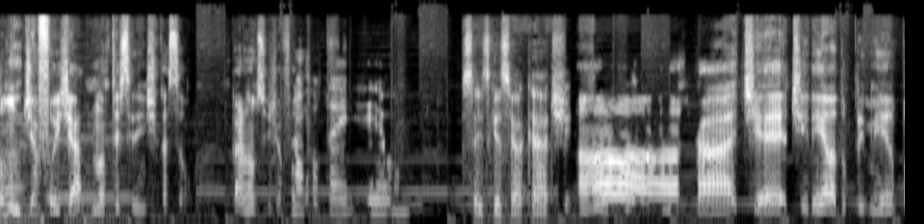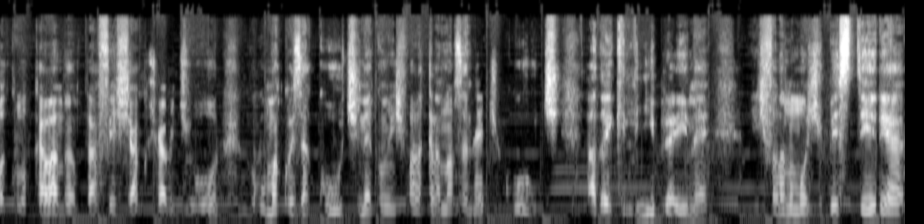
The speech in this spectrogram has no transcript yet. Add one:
Todo mundo já foi já na terceira indicação? Carlão, você já falou? Não falta eu. Você esqueceu a Kat. Ah, Kat, é. Tirei ela do primeiro pra colocar ela na, pra fechar com chave de ouro. Alguma coisa cult, né? Como a gente fala, aquela nossa net cult. Ela dá equilíbrio aí, né? A gente falando um monte de besteira e a,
